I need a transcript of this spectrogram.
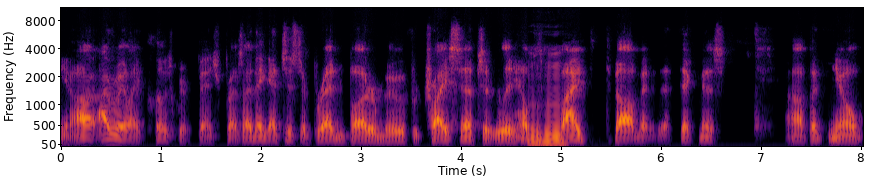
you know, I, I, really like close grip bench press. I think that's just a bread and butter move for triceps. It really helps mm-hmm. my development and the thickness. Uh, but you know,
